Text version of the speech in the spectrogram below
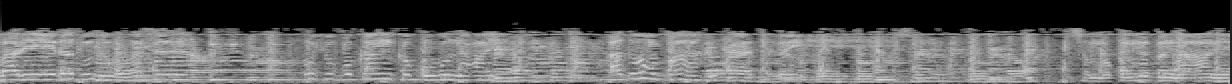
bariidaduna ruxu bukaanka kugu nacay adoo baahan kaa tagay sama kuma bannaane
